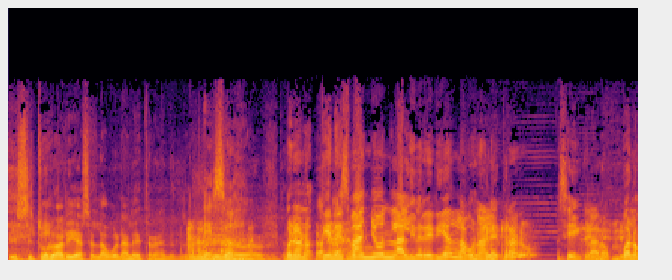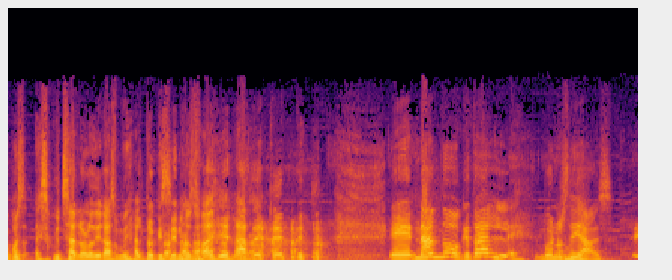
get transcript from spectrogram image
Y si tú lo harías en la buena letra. Eso. Bueno, no, ¿tienes baño en la librería, en la buena letra? Claro. Sí, claro. Bueno, pues escucha, no lo digas muy alto que se nos va a llenar de gente. Eh, Nando, ¿qué tal? Buenos días. Sí,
